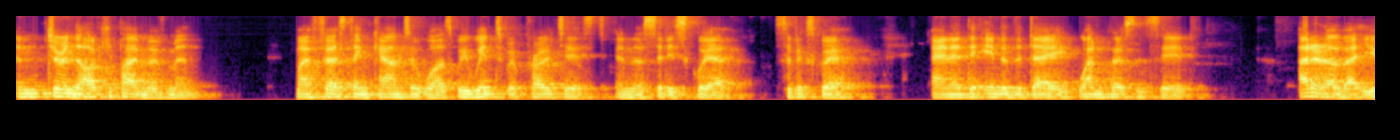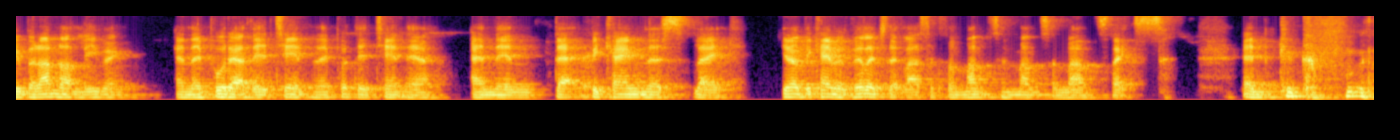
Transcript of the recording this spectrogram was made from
and during the occupy movement my first encounter was we went to a protest in the city square civic square and at the end of the day one person said I don't know about you, but I'm not leaving. And they put out their tent and they put their tent there. And then that became this like, you know, it became a village that lasted for months and months and months, like, and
